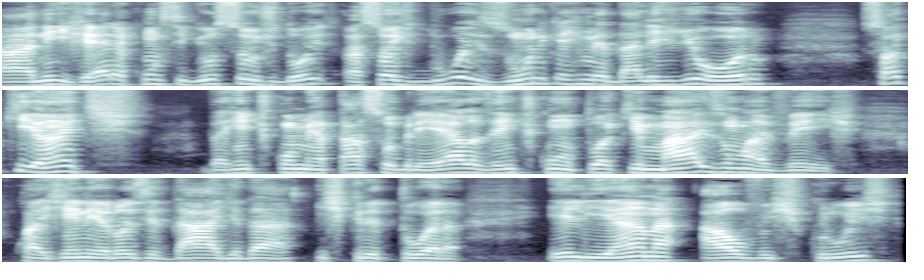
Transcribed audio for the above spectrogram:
a Nigéria conseguiu seus dois, as suas duas únicas medalhas de ouro. Só que antes da gente comentar sobre elas, a gente contou aqui mais uma vez com a generosidade da escritora Eliana Alves Cruz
